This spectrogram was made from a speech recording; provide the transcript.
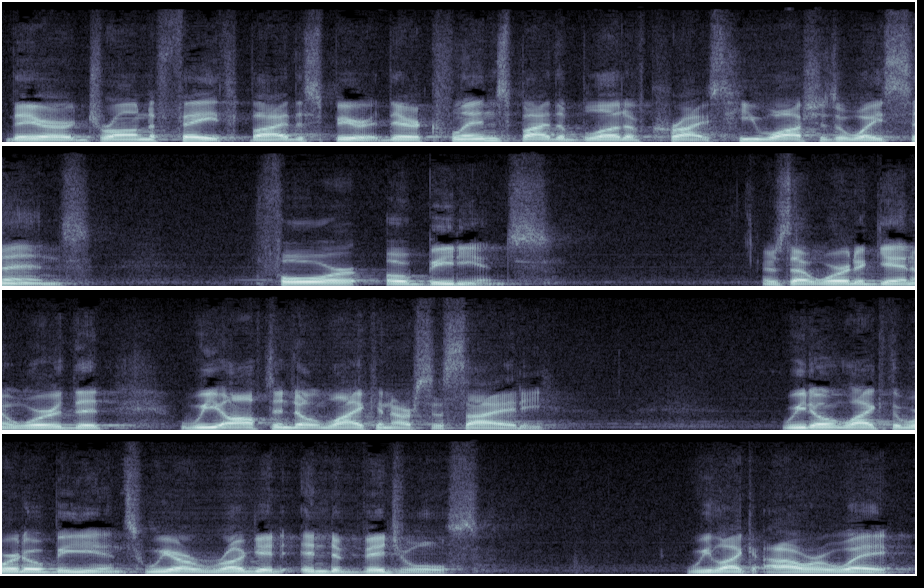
They are drawn to faith by the Spirit. They're cleansed by the blood of Christ. He washes away sins for obedience. There's that word again, a word that we often don't like in our society. We don't like the word obedience. We are rugged individuals. We like our way.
